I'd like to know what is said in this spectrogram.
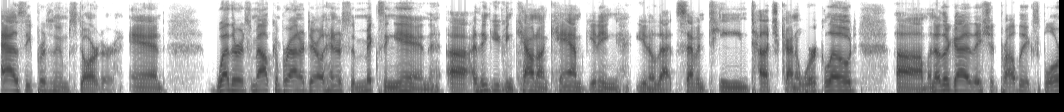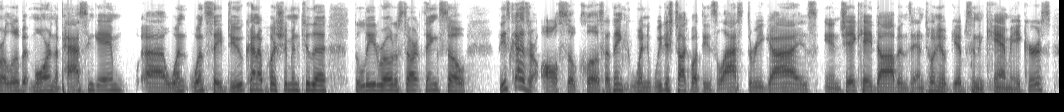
as the presumed starter and whether it's Malcolm Brown or Darrell Henderson mixing in, uh, I think you can count on Cam getting, you know, that 17 touch kind of workload. Um, another guy they should probably explore a little bit more in the passing game uh, when once they do kind of push him into the the lead row to start things. So these guys are all so close. I think when we just talk about these last three guys in J.K. Dobbins, Antonio Gibson, and Cam Akers –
